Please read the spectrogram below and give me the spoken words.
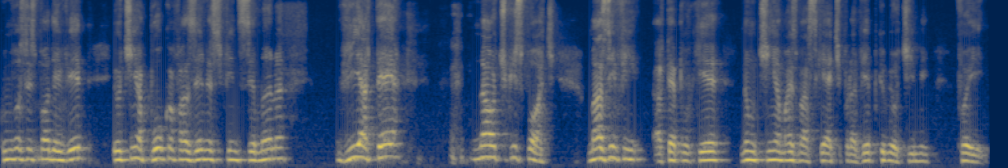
Como vocês podem ver, eu tinha pouco a fazer nesse fim de semana, vi até Náutico Esporte. Mas, enfim, até porque não tinha mais basquete para ver, porque o meu time foi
